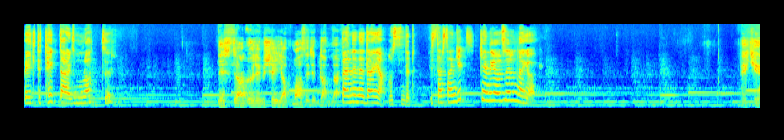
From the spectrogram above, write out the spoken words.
Belki de tek derdi Murat'tır. Neslihan öyle bir şey yapmaz dedim Damla. Ben de neden yapmasın dedim. İstersen git kendi gözlerinle gör. Peki.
